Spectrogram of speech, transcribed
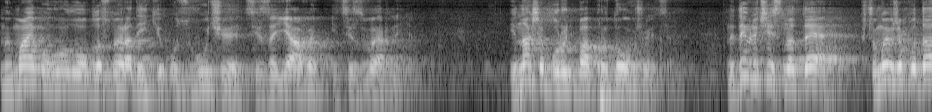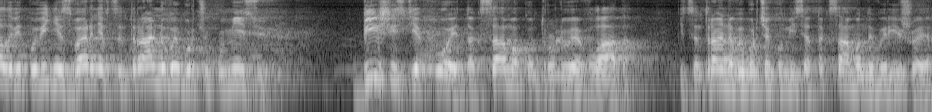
ми маємо голову обласної ради, який озвучує ці заяви і ці звернення. І наша боротьба продовжується. Не дивлячись на те, що ми вже подали відповідні звернення в Центральну виборчу комісію, більшість якої так само контролює влада. І Центральна виборча комісія так само не вирішує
